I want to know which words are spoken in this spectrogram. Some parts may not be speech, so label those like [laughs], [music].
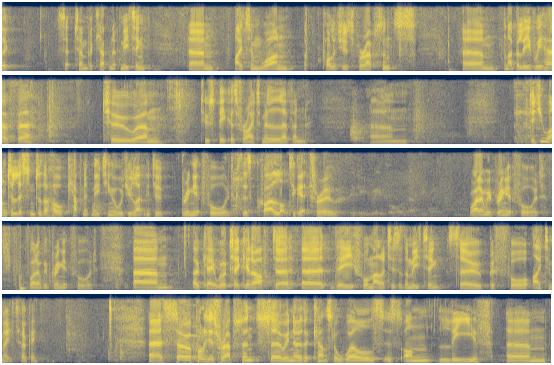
the September Cabinet meeting. Um, item one, apologies for absence. Um, and I believe we have uh, two, um, two speakers for item 11. Um, did you want to listen to the whole Cabinet meeting or would you like me to bring it forward? Because there's quite a lot to get through. Why don't we bring it forward? Why don't we bring it forward? Um, okay, we'll take it after uh, the formalities of the meeting, so before item 8, okay? Uh, so, apologies for absence. Uh, we know that Councillor Wells is on leave. Um,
